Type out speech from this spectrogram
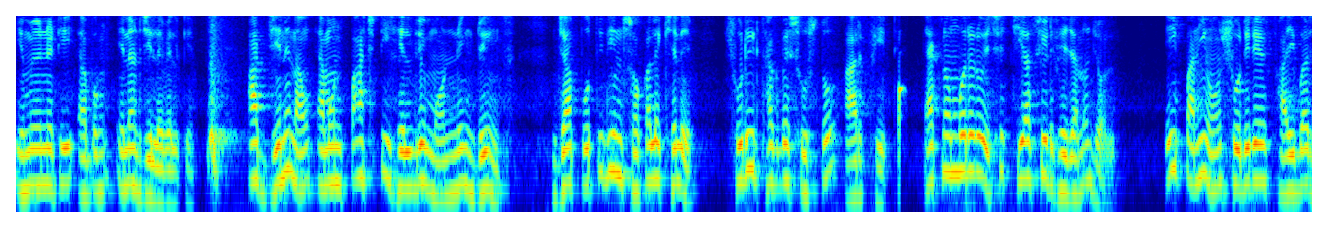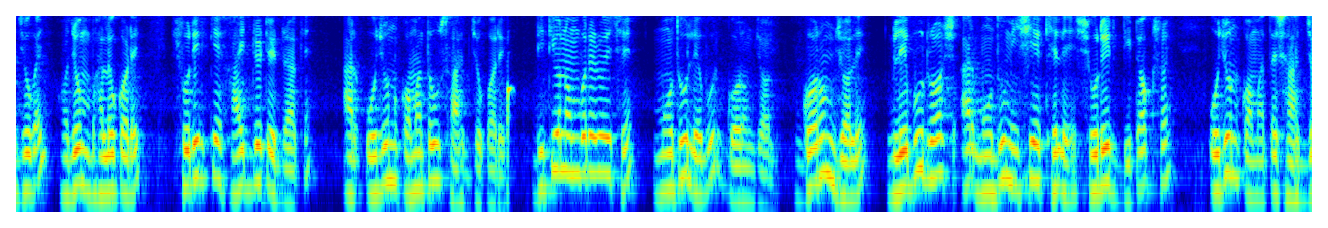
ইমিউনিটি এবং এনার্জি লেভেলকে আর জেনে নাও এমন পাঁচটি হেলদি মর্নিং ড্রিঙ্কস যা প্রতিদিন সকালে খেলে শরীর থাকবে সুস্থ আর ফিট এক নম্বরে রয়েছে চিয়া সিড ভেজানো জল। এই পানীয় শরীরের ফাইবার যোগায় হজম ভালো করে, শরীরকে হাইড্রেটেড রাখে আর ওজন কমাতেও সাহায্য করে। দ্বিতীয় নম্বরে রয়েছে মধু লেবুর গরম জল। গরম জলে লেবুর রস আর মধু মিশিয়ে খেলে শরীর ডিটক্স হয়, ওজন কমাতে সাহায্য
